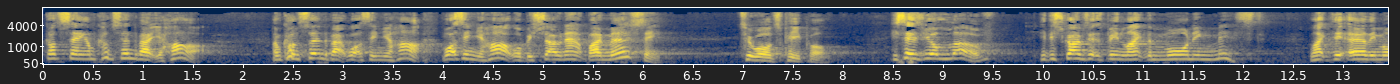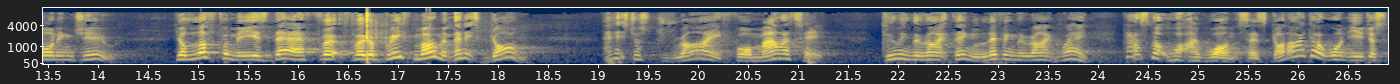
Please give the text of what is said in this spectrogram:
God's saying, I'm concerned about your heart. I'm concerned about what's in your heart. What's in your heart will be shown out by mercy towards people. He says your love, he describes it as being like the morning mist, like the early morning dew. Your love for me is there for, for a brief moment, then it's gone. Then it's just dry formality doing the right thing, living the right way. That's not what I want, says God. I don't want you just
